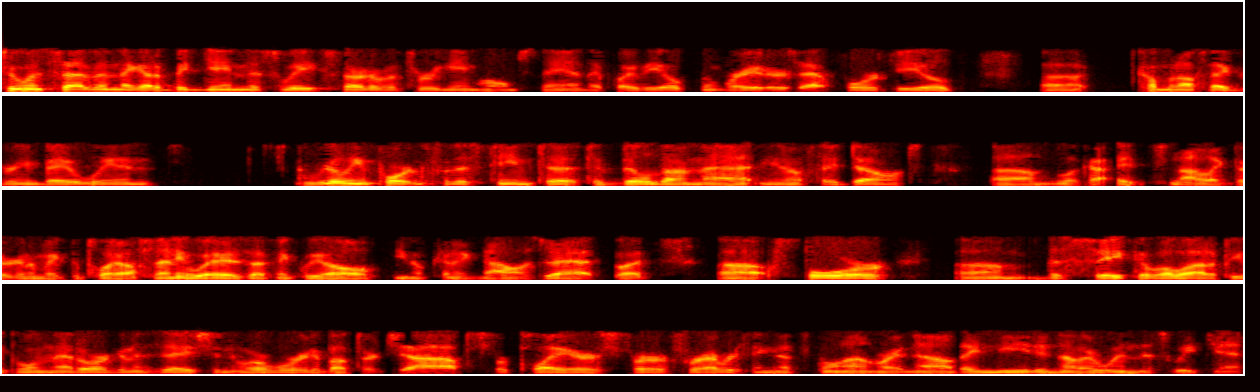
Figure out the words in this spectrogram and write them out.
two and seven. They got a big game this week. Start of a three game homestand. They play the Oakland Raiders at Ford Field. Uh, coming off that Green Bay win, really important for this team to to build on that. You know, if they don't, um, look, it's not like they're going to make the playoffs anyways. I think we all, you know, can acknowledge that. But uh, for um, the sake of a lot of people in that organization who are worried about their jobs, for players, for for everything that's going on right now, they need another win this weekend.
